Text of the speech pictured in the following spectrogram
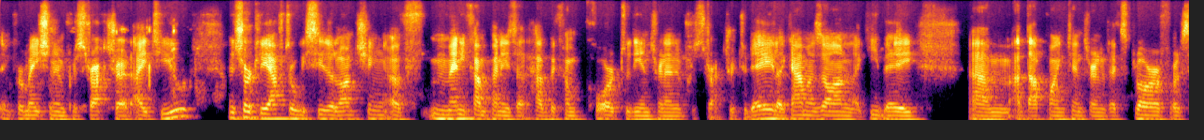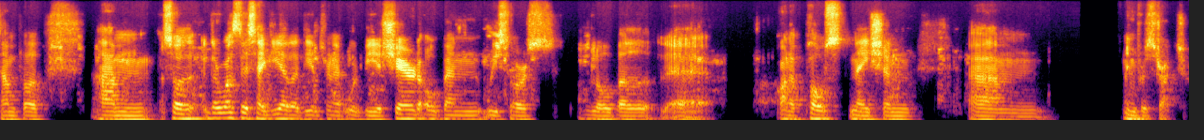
information infrastructure at ITU. And shortly after, we see the launching of many companies that have become core to the internet infrastructure today, like Amazon, like eBay, um, at that point, Internet Explorer, for example. Um, so there was this idea that the internet would be a shared open resource global uh, on a post-nation um, infrastructure.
